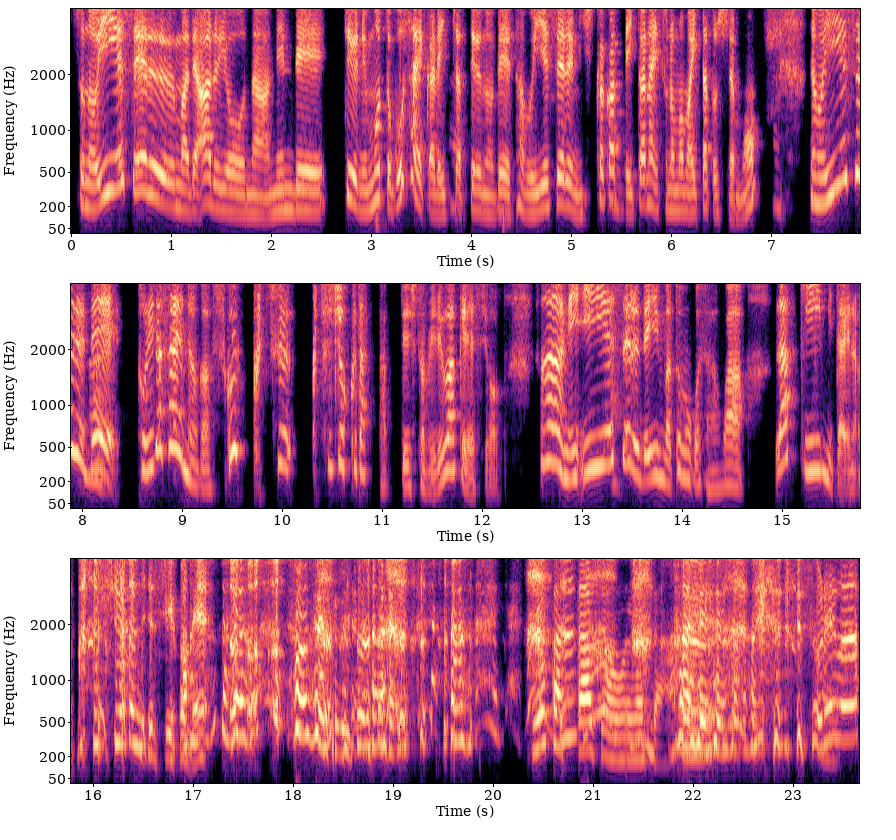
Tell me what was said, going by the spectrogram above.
その ESL まであるような年齢っていうよりもっと5歳から行っちゃってるので、多分 ESL に引っかかっていかない、そのまま行ったとしても。でも ESL はで取り出されるのがすごい屈、屈辱だったっていう人もいるわけですよ。そなのに ESL で今、ともこさんは、ラッキーみたいな感じなんですよね。そうですね。はいよかったと思いました。はい。それは、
